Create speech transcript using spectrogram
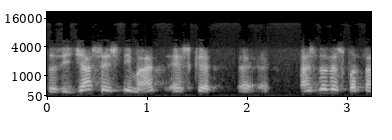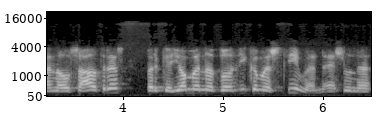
Desitjar ser estimat és que eh, has de despertar en els altres perquè jo me n'adoni que m'estimen. És, una,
